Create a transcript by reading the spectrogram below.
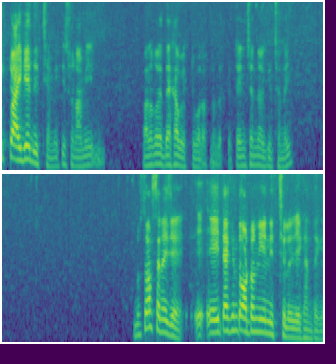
একটু আইডিয়া দিচ্ছি আমি, কিছু না। আমি ভালো করে দেখাবো একটু পর আপনাদেরকে টেনশন নেওয়ার কিছু নেই। বুঝতে পারছেন? এই যে এইটা কিন্তু অটো নিয়ে নিচ্ছিল যে এখান থেকে।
